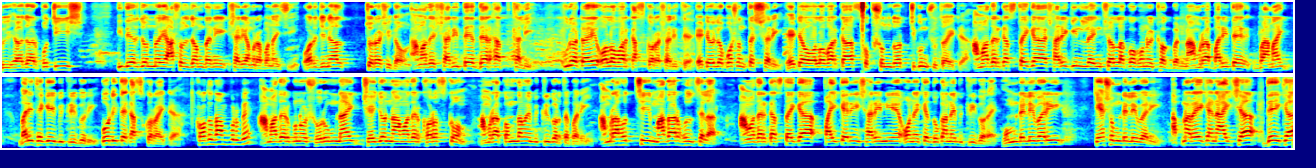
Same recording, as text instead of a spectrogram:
দুই পঁচিশ ঈদের জন্য এই আসল জামদানি শাড়ি আমরা বানাইছি। অরিজিনাল চৌরাশি গাউন। আমাদের শাড়িতে দেড় হাত খালি। পুরাটাই অল কাজ করা শাড়িতে। এটা হলো বসন্তের শাড়ি। এটা অল কাজ, খুব সুন্দর চিকুন সুতা এটা। আমাদের কাছ থেকে শাড়ি কিনলে ইনশাল্লাহ কখনোই ঠকবেন না। আমরা বাড়িতে বানাই বাড়ি থেকেই বিক্রি করি পটিতে কাজ করা এটা। কত দাম পড়বে? আমাদের কোনো শোরুম নাই সেই জন্য আমাদের খরচ কম আমরা কম দামে বিক্রি করতে পারি। আমরা হচ্ছি মাদার হোলসেলার আমাদের কাছ থেকে পাইকারি শাড়ি নিয়ে অনেকে দোকানে বিক্রি করে। Home delivery cash home delivery. আপনারা এখানে আইসা দেখা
